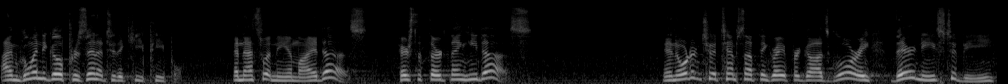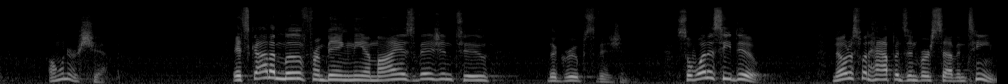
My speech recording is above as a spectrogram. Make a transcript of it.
I'm going to go present it to the key people. And that's what Nehemiah does. Here's the third thing he does in order to attempt something great for God's glory, there needs to be ownership. It's got to move from being Nehemiah's vision to the group's vision. So, what does he do? Notice what happens in verse 17.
